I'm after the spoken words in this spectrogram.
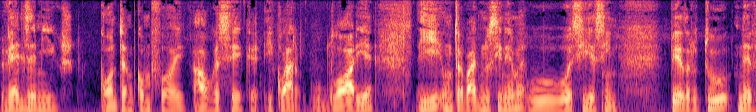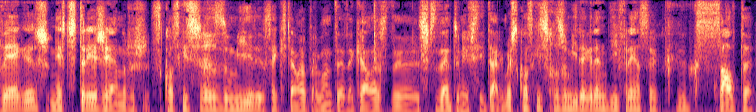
Velhos Amigos, Conta-me como foi, Alga Seca e, claro, o Glória e um trabalho no cinema, o, o Assim Assim. Pedro, tu navegas nestes três géneros. Se conseguisses resumir, eu sei que isto é uma pergunta daquelas de estudante universitário, mas se conseguisses resumir a grande diferença que, que salta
